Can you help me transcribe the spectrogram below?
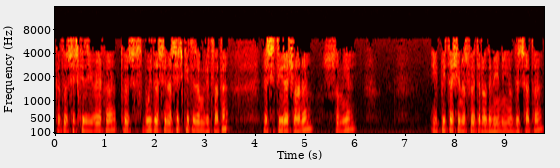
като всички живееха, той се събуждаше на всичките за молитвата, рецитираше рана самия и питаше на своите роднини от децата,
